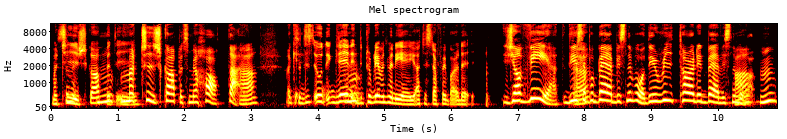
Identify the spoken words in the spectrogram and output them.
Martyrskapet i- Mm, Martyrskapet som jag hatar. Ja. Okej. Så det, och grejen, Problemet med det är ju att det straffar ju bara dig. Jag vet, det är Ja. så på bebisnivå. Det är retarded bebisnivå. Ja. Mm.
